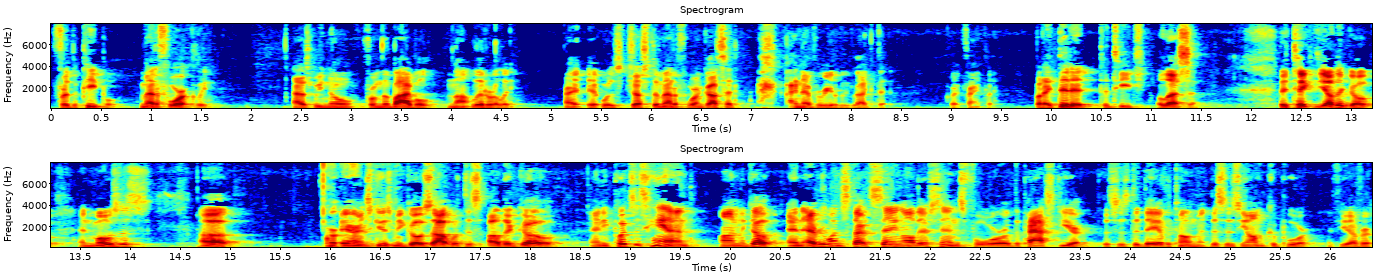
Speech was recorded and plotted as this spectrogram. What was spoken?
for the people, metaphorically, as we know from the Bible, not literally. Right? It was just a metaphor, and God said, I never really liked it, quite frankly. But I did it to teach a lesson. They take the other goat, and Moses, uh, or Aaron, excuse me, goes out with this other goat, and he puts his hand on the goat, and everyone starts saying all their sins for the past year. This is the Day of Atonement. This is Yom Kippur. If you ever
